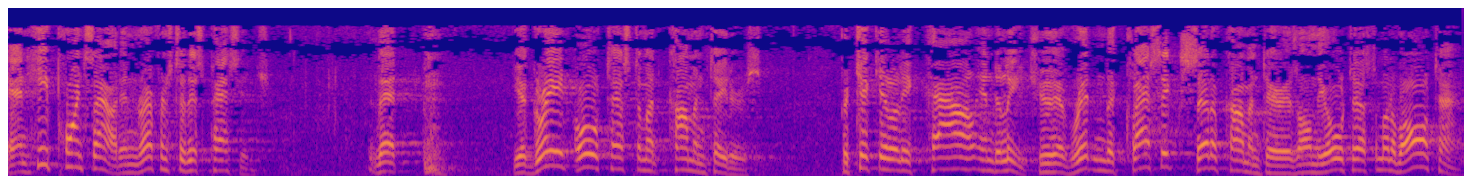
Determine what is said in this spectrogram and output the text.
And he points out in reference to this passage that your great Old Testament commentators particularly Keil and Delitzsch, who have written the classic set of commentaries on the Old Testament of all time.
